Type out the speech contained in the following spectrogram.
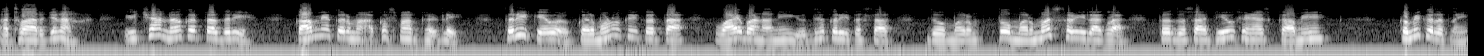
अथवा अर्जुना इच्छा न करता जरी काम्यकर्म अकस्मात घडले तरी केवळ करमणुकीकरता वाय बाणाने युद्ध करीत असतात जो मर्म तो मर्मस्थळी लागला तर जसा जीव घेण्यास कामे कमी करत नाही.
